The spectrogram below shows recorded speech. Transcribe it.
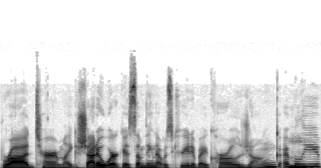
broad term like shadow work is something that was created by carl jung i Mhm. believe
